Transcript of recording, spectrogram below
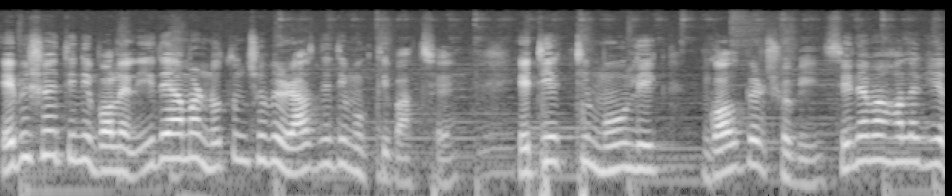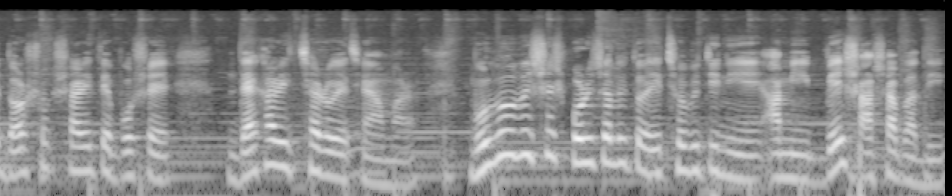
এ বিষয়ে তিনি বলেন, ঈদে আমার নতুন ছবি রাজনীতি মুক্তি পাচ্ছে। এটি একটি মৌলিক গল্পের ছবি। সিনেমা হলে গিয়ে দর্শক সারিতে বসে দেখার ইচ্ছা রয়েছে আমার। বুলবুল বিশ্বাস পরিচালিত এই ছবিটি নিয়ে আমি বেশ আশাবাদী।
